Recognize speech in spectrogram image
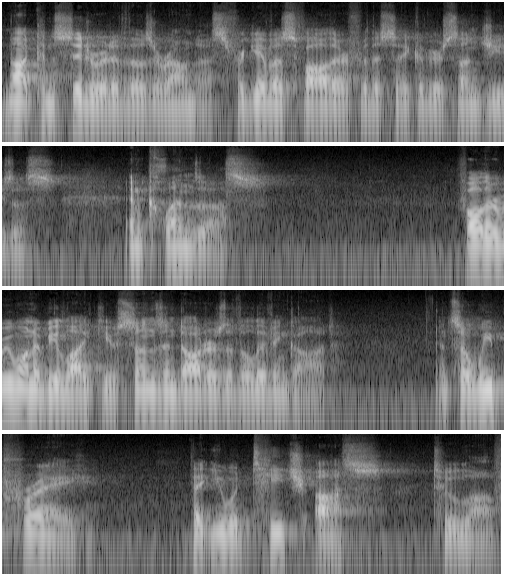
not considerate of those around us. Forgive us, Father, for the sake of your Son Jesus, and cleanse us. Father, we want to be like you, sons and daughters of the living God. And so we pray that you would teach us to love.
